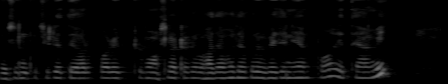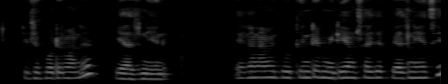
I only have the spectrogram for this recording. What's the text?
রসুন কুচিটা দেওয়ার পর একটু মশলাটাকে ভাজা ভাজা করে ভেজে নেওয়ার পর এতে আমি কিছু পরিমাণে পেঁয়াজ নিয়ে নেব। এখানে আমি দু তিনটে মিডিয়াম সাইজের পেঁয়াজ নিয়েছি।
